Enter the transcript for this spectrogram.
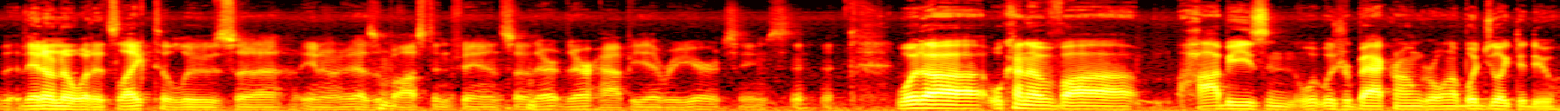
they don't know what it's like to lose, uh, you know, as a. Boston fan. So they're they're happy every year. It seems. what uh, what kind of uh, hobbies and what was your background growing up? What did you like to do?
